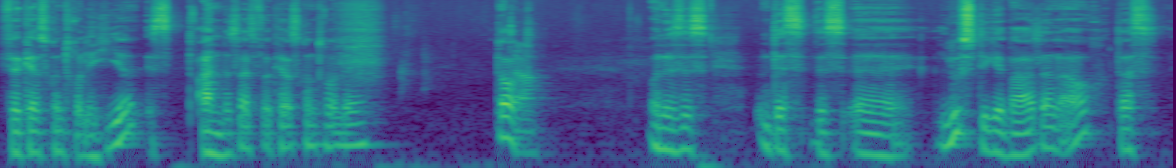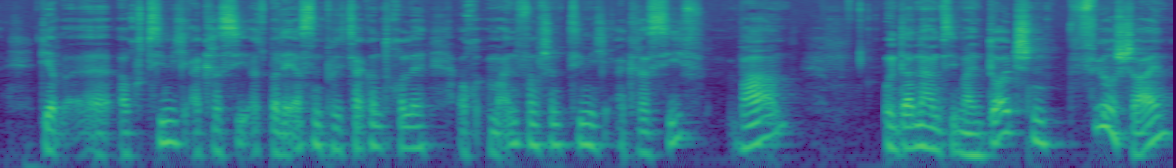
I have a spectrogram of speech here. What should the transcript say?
Verkehrskontrolle hier ist anders als Verkehrskontrolle dort. Ja. Und es ist, und das, das äh, Lustige war dann auch, dass die äh, auch ziemlich aggressiv, also bei der ersten Polizeikontrolle auch am Anfang schon ziemlich aggressiv waren. Und dann haben sie meinen deutschen Führerschein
